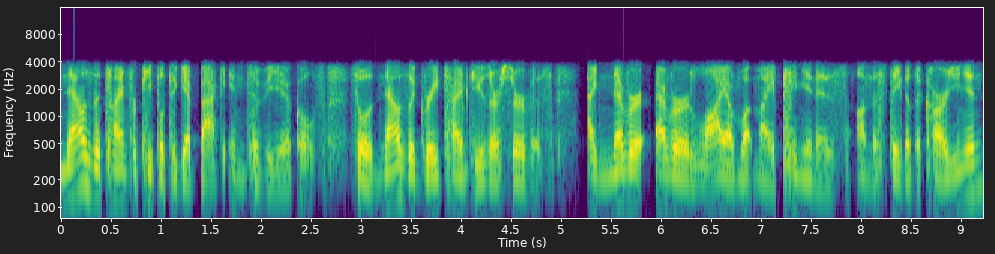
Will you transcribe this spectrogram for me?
now's the time for people to get back into vehicles. So now's the great time to use our service. I never ever lie on what my opinion is on the state of the car union.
